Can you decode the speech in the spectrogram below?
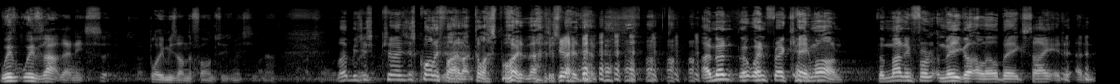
with with that, then it's uh, Bloomy's on the phone to his missus now. Let me just can I just qualify yeah. that last point there? Just yeah. I meant that when Fred came on, the man in front of me got a little bit excited and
